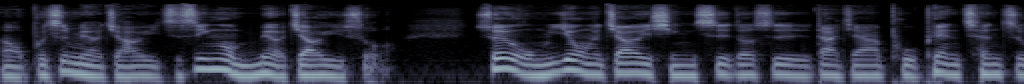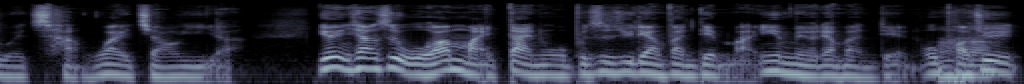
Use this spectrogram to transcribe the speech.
哦，不是没有交易，只是因为我们没有交易所，所以我们用的交易形式都是大家普遍称之为场外交易啊，有点像是我要买蛋，我不是去量贩店买，因为没有量贩店，我跑去。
